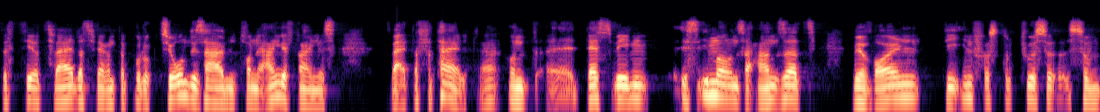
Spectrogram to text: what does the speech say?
das CO2, das während der Produktion dieser halben Tonne angefallen ist, weiter verteilt. Ja? Und äh, deswegen ist immer unser Ansatz, wir wollen die Infrastruktur so, so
